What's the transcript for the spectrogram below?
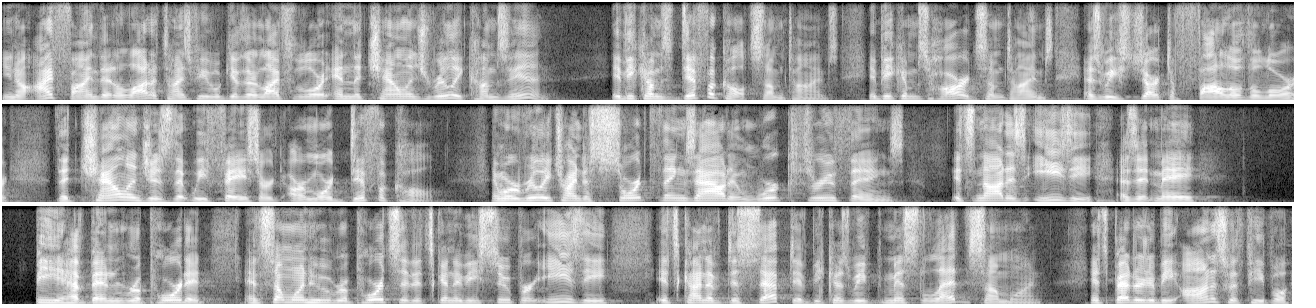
you know, I find that a lot of times people give their life to the Lord and the challenge really comes in. It becomes difficult sometimes. It becomes hard sometimes as we start to follow the Lord. The challenges that we face are, are more difficult. And we're really trying to sort things out and work through things. It's not as easy as it may be, have been reported. And someone who reports that it's going to be super easy, it's kind of deceptive because we've misled someone. It's better to be honest with people.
